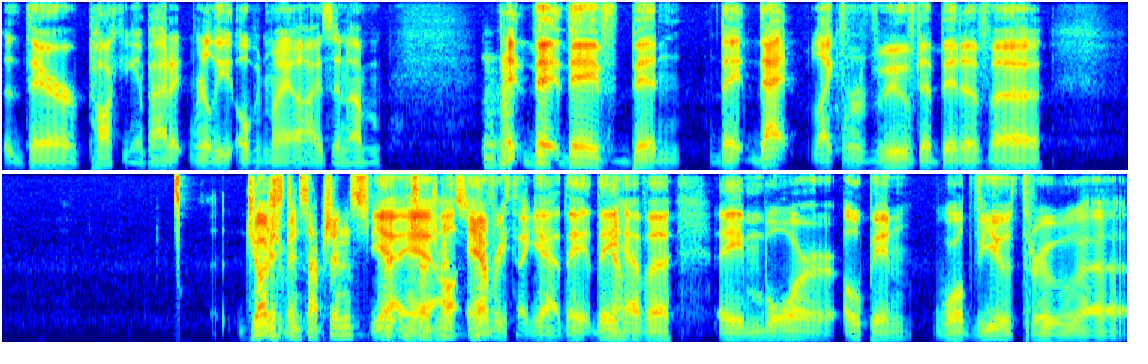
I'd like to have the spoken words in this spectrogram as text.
they're talking about it. Really opened my eyes, and I'm Mhm. they, they they've been they that like removed a bit of uh judgment misconceptions, yeah, yeah, all- Yeah. everything. Yeah, they they Yeah. have a a more open worldview through uh,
